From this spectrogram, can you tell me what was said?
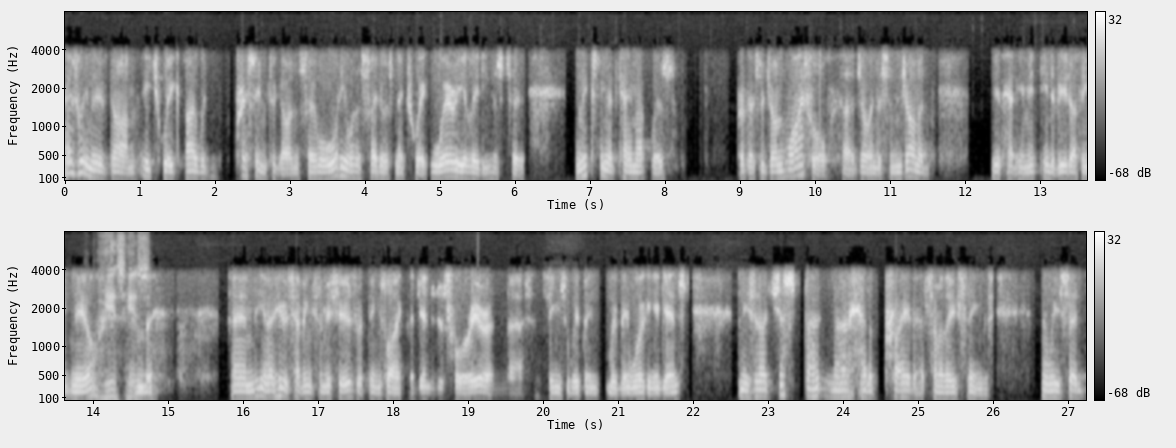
as we moved on, each week I would press into God and say, Well, what do you want to say to us next week? Where are you leading us to? The next thing that came up was Professor John Whitehall uh, joined us, and John had you've had him interviewed, I think, Neil. Yes, yes. And, uh, and you know he was having some issues with things like the gender dysphoria and uh, things that we've been we've been working against. And he said, I just don't know how to pray about some of these things. And we said,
